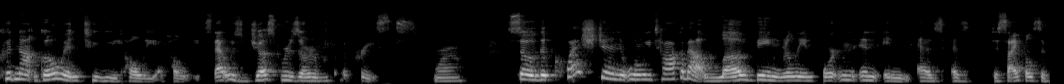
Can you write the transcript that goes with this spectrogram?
could not go into the holy of holies that was just reserved Mhm. for the priests Wow. So the question when we talk about love being really important in, in as as disciples of,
